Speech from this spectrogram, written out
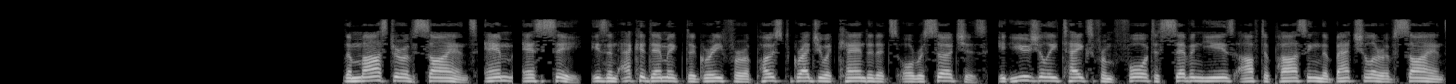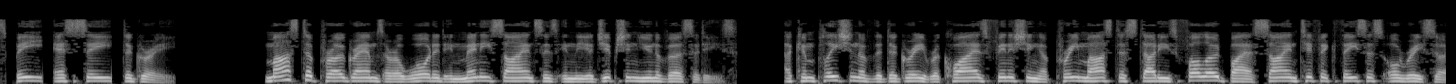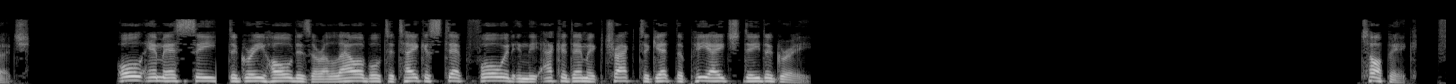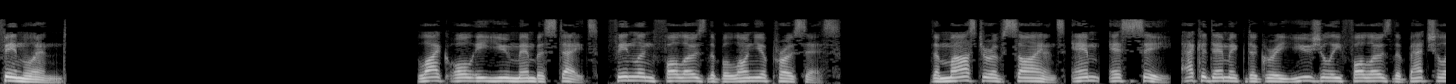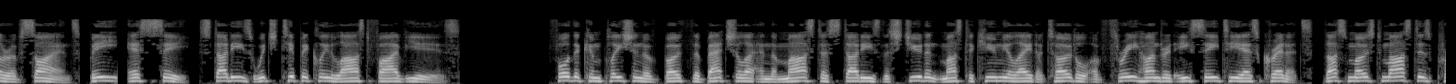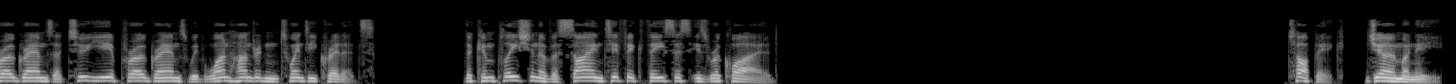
The Master of Science MSc, is an academic degree for a postgraduate candidates or researchers. It usually takes from 4 to 7 years after passing the Bachelor of Science BSc degree. Master programs are awarded in many sciences in the Egyptian universities. A completion of the degree requires finishing a pre-master studies followed by a scientific thesis or research. All MSc, degree holders are allowable to take a step forward in the academic track to get the PhD degree. Topic: Finland Like all EU member states, Finland follows the Bologna process. The Master of Science MSc, academic degree usually follows the Bachelor of Science BSc, studies which typically last five years. For the completion of both the bachelor and the master studies the student must accumulate a total of 300 ECTS credits, thus most master's programs are two-year programs with 120 credits. The completion of a scientific thesis is required. Germany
